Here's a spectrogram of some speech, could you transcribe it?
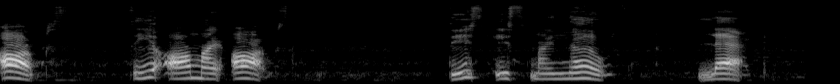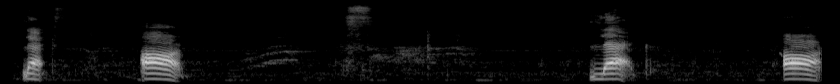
arms. These are my arms. This is my nose, leg, legs, arm, leg, arm.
